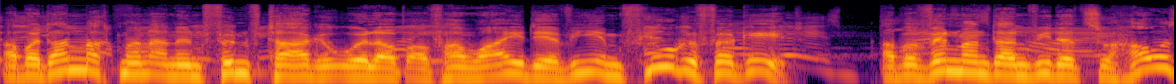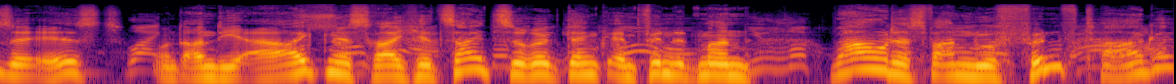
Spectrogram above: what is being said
Aber dann macht man einen Fünf-Tage-Urlaub auf Hawaii, der wie im Fluge vergeht. Aber wenn man dann wieder zu Hause ist und an die ereignisreiche Zeit zurückdenkt, empfindet man, wow, das waren nur fünf Tage?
